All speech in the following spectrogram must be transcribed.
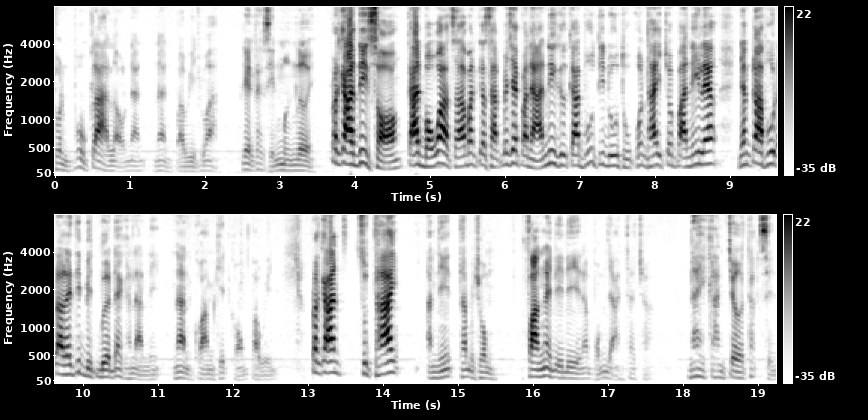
ชนผู้กล้าเหล่านั้น นั่นประวินว่าเรียกทักษิณมึงเลย ประการที่สองการบอกว่าสถาบันกษัตริย์ไม่ใช่ปัญหานี่คือการพูดที่ดูถูกคนไทยจนป่านนี้แล้ว ยังกล้าพูดอะไรที่บิดเบือนได้ขนาดนี้ นั่นความคิดของประวิน ประการสุดท้ายอันนี้ท่านผู้ชมฟังให้ดีๆนะผมอยากช้าๆในการเจอทักษิณ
